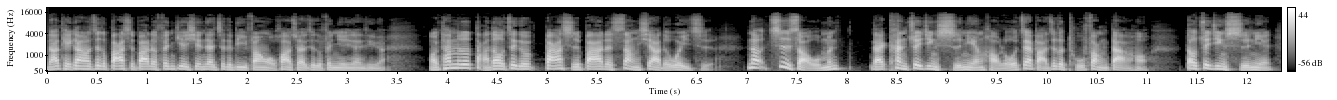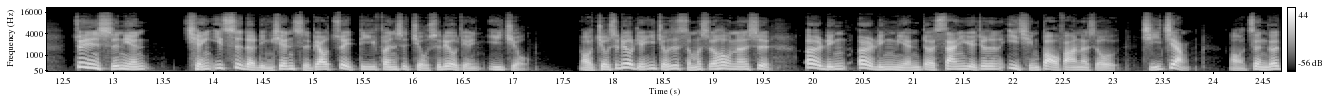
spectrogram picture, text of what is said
大家可以看到这个八十八的分界线在这个地方，我画出来这个分界线在这个地方。哦，他们都打到这个八十八的上下的位置。那至少我们来看最近十年好了，我再把这个图放大哈，到最近十年，最近十年。前一次的领先指标最低分是九十六点一九哦，九十六点一九是什么时候呢？是二零二零年的三月，就是疫情爆发那时候急降哦，整个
